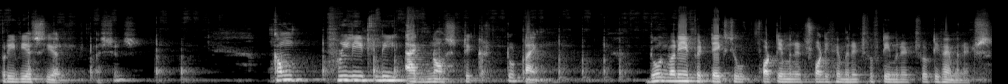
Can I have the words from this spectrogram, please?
previous year questions completely agnostic to time. Don't worry if it takes you 40 minutes, 45 minutes, 50 minutes, 55 minutes.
